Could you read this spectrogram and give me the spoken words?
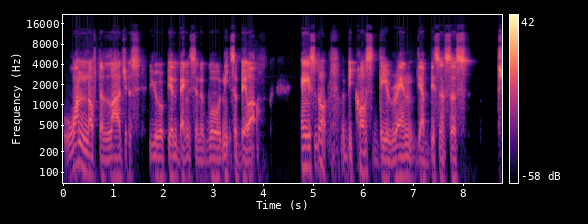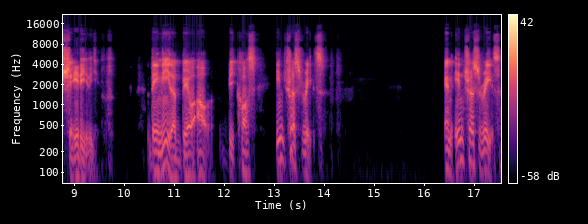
One of the largest European banks in the world needs a bailout. And it's not because they ran their businesses shadily. They need a bailout because interest rates and interest rates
